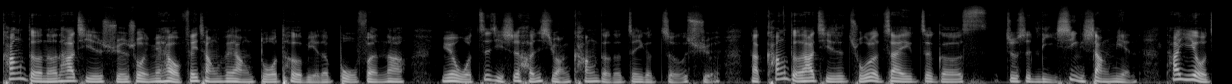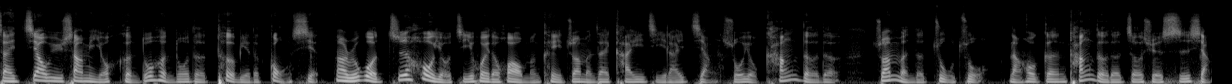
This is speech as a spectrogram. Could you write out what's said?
康德呢，他其实学说里面还有非常非常多特别的部分。那因为我自己是很喜欢康德的这个哲学。那康德他其实除了在这个就是理性上面，他也有在教育上面有很多很多的特别的贡献。那如果之后有机会的话，我们可以专门再开一集来讲所有康德的专门的著作。然后跟康德的哲学思想，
